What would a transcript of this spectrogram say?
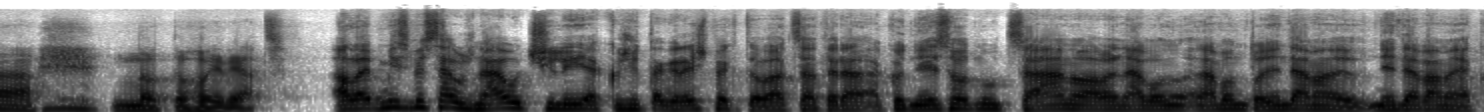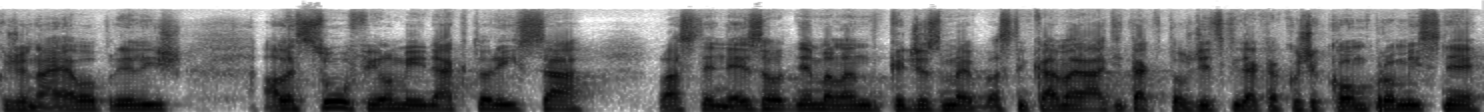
no toho je viac. Ale my sme sa už naučili akože tak rešpektovať sa, teda ako nezhodnúť sa, áno, ale navon, navon to nedávame, nedávame akože najavo príliš, ale sú filmy, na ktorých sa vlastne nezhodneme, len keďže sme vlastne kamaráti, tak to vždycky tak akože kompromisne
